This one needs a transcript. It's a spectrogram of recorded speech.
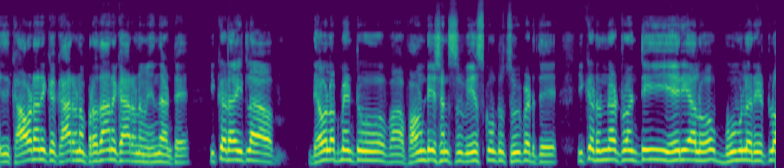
ఇది కావడానికి కారణం ప్రధాన కారణం ఏంటంటే ఇక్కడ ఇట్లా డెవలప్మెంట్ ఫౌండేషన్స్ వేసుకుంటూ చూపెడితే ఇక్కడ ఉన్నటువంటి ఏరియాలో భూముల రేట్లు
